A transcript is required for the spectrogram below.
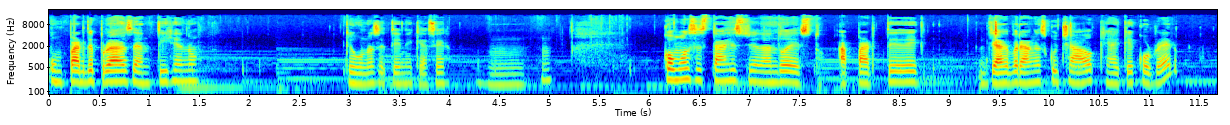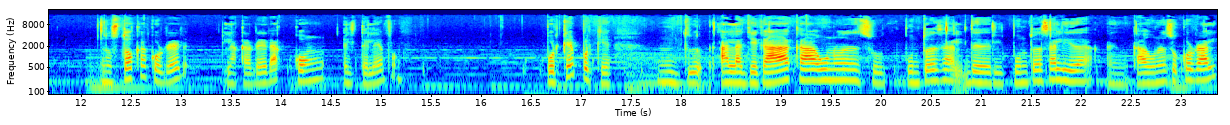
un par de pruebas de antígeno que uno se tiene que hacer. ¿Cómo se está gestionando esto? Aparte de, ya habrán escuchado que hay que correr, nos toca correr la carrera con el teléfono. ¿Por qué? Porque a la llegada a cada uno de su punto de del punto de salida, en cada uno de su corral,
